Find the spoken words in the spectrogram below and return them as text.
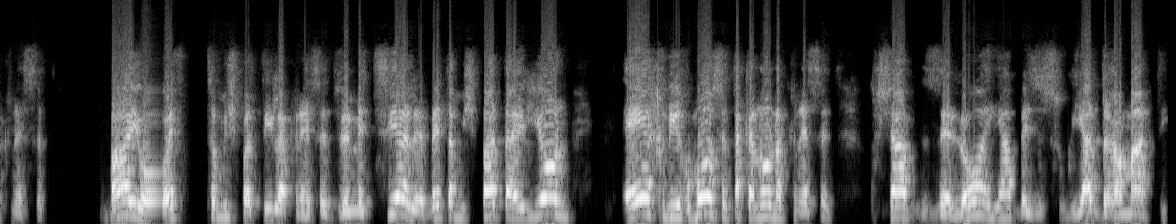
לכנסת. בא היועץ המשפטי לכנסת ומציע לבית המשפט העליון איך לרמוס את תקנון הכנסת. עכשיו, זה לא היה באיזו סוגיה דרמטית,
